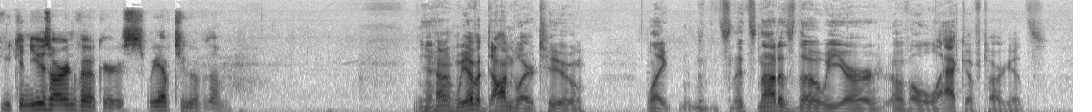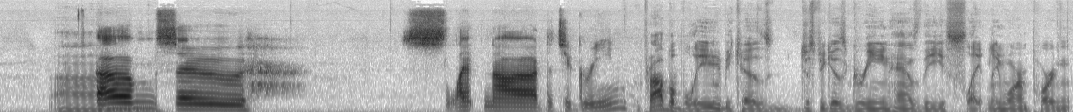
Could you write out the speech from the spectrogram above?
we can use our invokers. We have two of them. yeah, we have a Dawnglare too. Like it's, it's not as though we are of a lack of targets. Um, Um, so slight nod to green. probably because just because green has the slightly more important.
